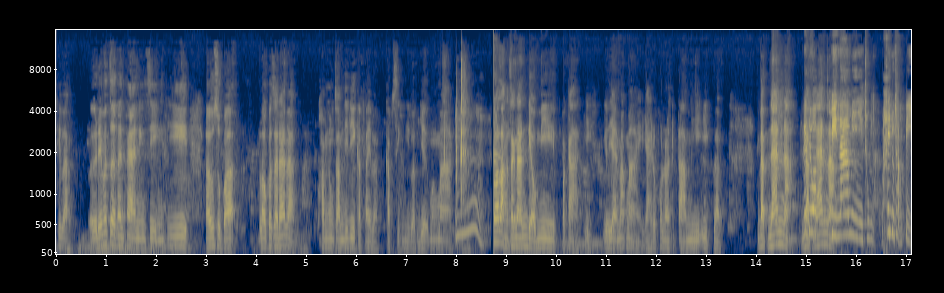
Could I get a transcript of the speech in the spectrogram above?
ที่แบบ เออได้มาเจอแฟนๆจริง ๆ ที่เรารู้สึกว่าเราก็จะได้แบบความทรงจำที่ดีกลับไปแบบกับสิ่งนี้แบบเยอะมากอืมๆก็หลังจากนั้นเดี๋ยวมีประกาศอีกเยอะแยะมากมาย อยากให้ทุกคนรอติดตามมีอีกแบบแบบแน่นอะเรียกแบบได้ว่าแน่นอะปีหน้ามีทุกให้ดูทั้งปี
